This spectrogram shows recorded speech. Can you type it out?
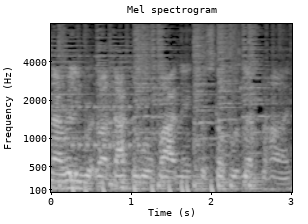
Not really uh, Dr. Robotnik, but stuff was left behind.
